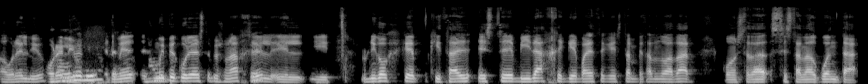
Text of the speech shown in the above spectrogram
Aurelio. Aurelio. Que también es muy peculiar este personaje. y lo único que quizá este viraje que parece que está empezando a dar, cuando se, se están dando cuenta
